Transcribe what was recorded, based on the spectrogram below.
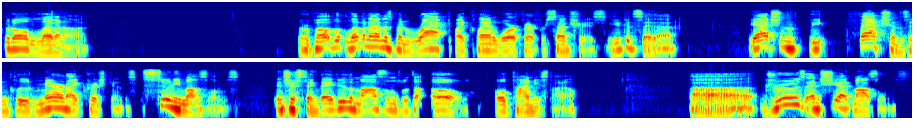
Good old Lebanon. The Republic, Lebanon has been racked by clan warfare for centuries. You could say that. The action, the factions include Maronite Christians, Sunni Muslims. Interesting. They do the Muslims with the O, old timey style. Uh, Druze and Shiite Muslims.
